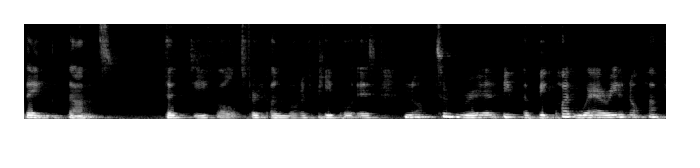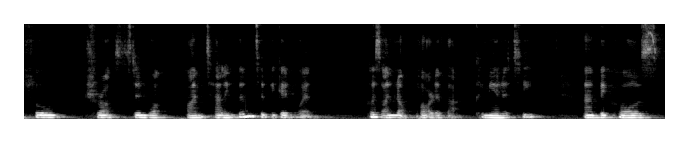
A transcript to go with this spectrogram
think that the default for a lot of people is not to really be, a be quite wary and not have full trust in what I'm telling them to begin with, because I'm not part of that community, and because,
